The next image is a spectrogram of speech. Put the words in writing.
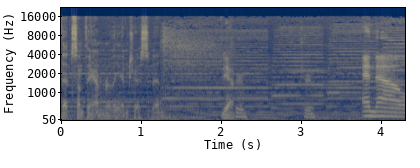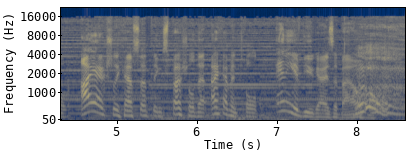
that's something I'm really interested in. Yeah. True. True. And now I actually have something special that I haven't told any of you guys about.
